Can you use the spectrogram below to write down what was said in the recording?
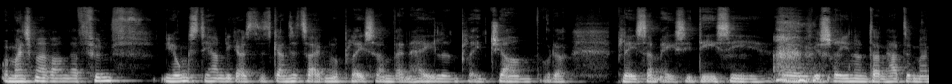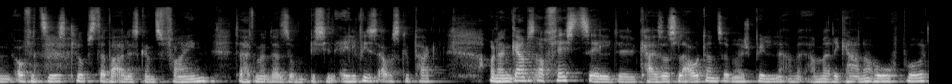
Und manchmal waren da fünf Jungs, die haben die ganze, ganze Zeit nur Play Some Van Halen, Play Jump oder Play Some ACDC äh, geschrien. Und dann hatte man Offiziersclubs, da war alles ganz fein. Da hat man dann so ein bisschen Elvis ausgepackt. Und dann gab es auch Festzelte, Kaiserslautern zum Beispiel, eine Amerikaner Hochburg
